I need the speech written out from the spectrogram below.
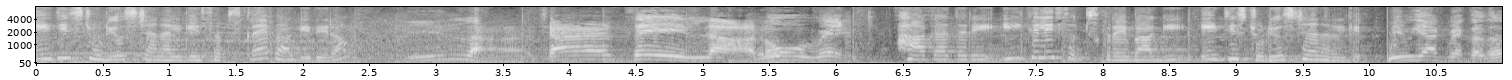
ಎಜಿ ಸ್ಟುಡಿಯೋಸ್ ಚಾನೆಲ್ಗೆ ಸಬ್ಸ್ಕ್ರೈಬ್ ಆಗಿದ್ದೀರಾ? ಇಲ್ಲ ಇಲ್ಲ ನೋ ವೇ ಹಾಗಾದರೆ ಈಗಲೇ ಸಬ್ಸ್ಕ್ರೈಬ್ ಆಗಿ ಎಜಿ ಸ್ಟುಡಿಯೋಸ್ ಚಾನೆಲ್ಗೆ ನಿಮ್ಗೆ ಯಾಕೆ ಬೇಕದು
